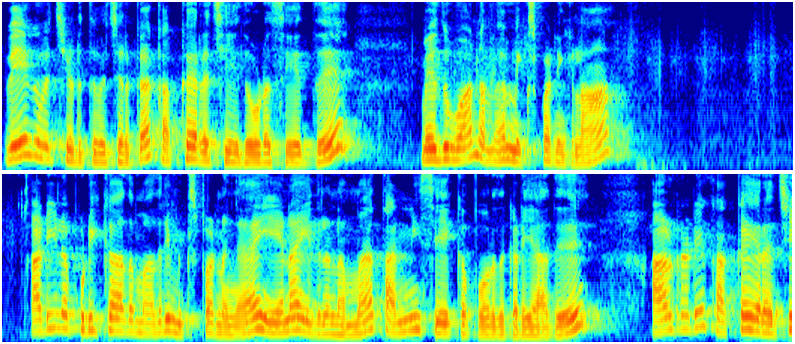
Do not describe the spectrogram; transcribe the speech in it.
வேக வச்சு எடுத்து வச்சுருக்க கக்கை இறைச்சி இதோடு சேர்த்து மெதுவாக நம்ம மிக்ஸ் பண்ணிக்கலாம். அடியில் பிடிக்காத மாதிரி மிக்ஸ் பண்ணுங்கள் ஏன்னா இதில் நம்ம தண்ணி சேர்க்க போகிறது கிடையாது. ஆல்ரெடி கக்கை இறைச்சி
